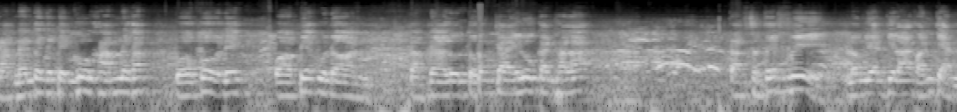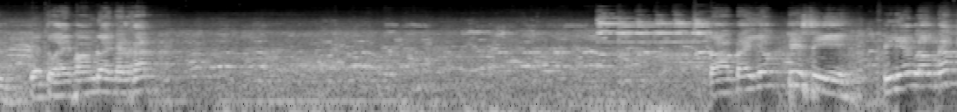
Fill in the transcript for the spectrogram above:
จากนั้นก็จะเป็นคู่ค้ำนะครับโปโก้เล็กปอเปียกอุดร กับนารูโตะใจลูกกันทะละกับสเตฟฟี่โรงเรียนกีฬาขอนแก่นเดี๋ยวตัวให้พร้อมด้วยนะครับต่อไปยกที่สี่พี่เลี้ยงลงครับ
